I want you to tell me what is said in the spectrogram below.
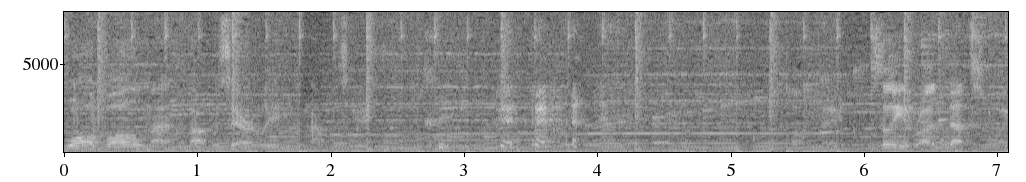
What a ball, man. That was early, that was good. So you run, that's why.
